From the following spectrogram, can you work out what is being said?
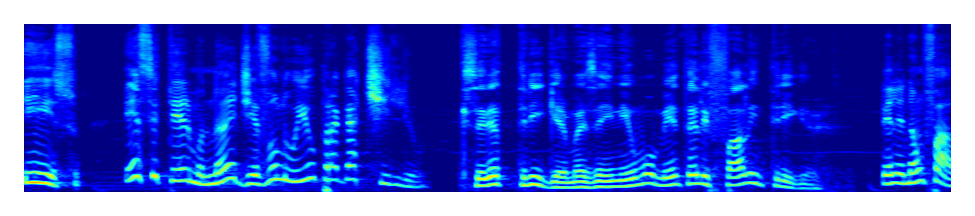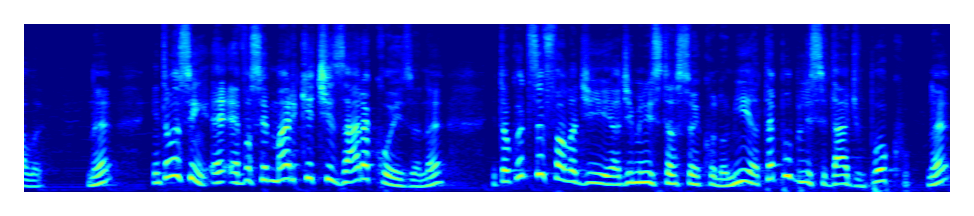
Isso. Esse termo nudge evoluiu para gatilho. Que seria trigger, mas em nenhum momento ele fala em trigger. Ele não fala, né? Então, assim, é, é você marketizar a coisa, né? Então, quando você fala de administração e economia, até publicidade um pouco, né?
